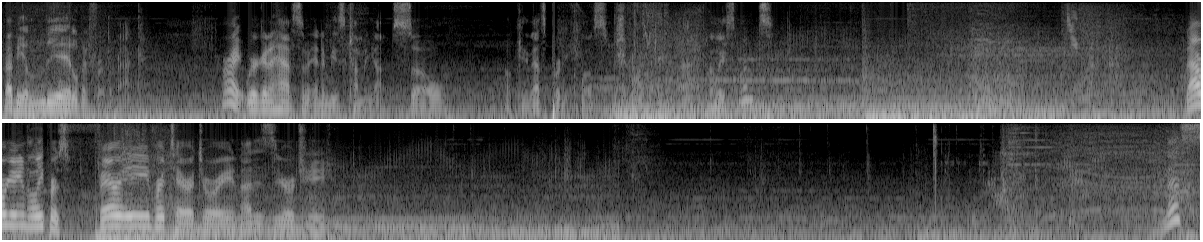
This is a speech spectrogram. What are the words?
That'd be a little bit further back. Alright, we're gonna have some enemies coming up, so Okay, that's pretty close. We should that placement. Now we're getting to Leaper's favorite territory, and that is zero G. And this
